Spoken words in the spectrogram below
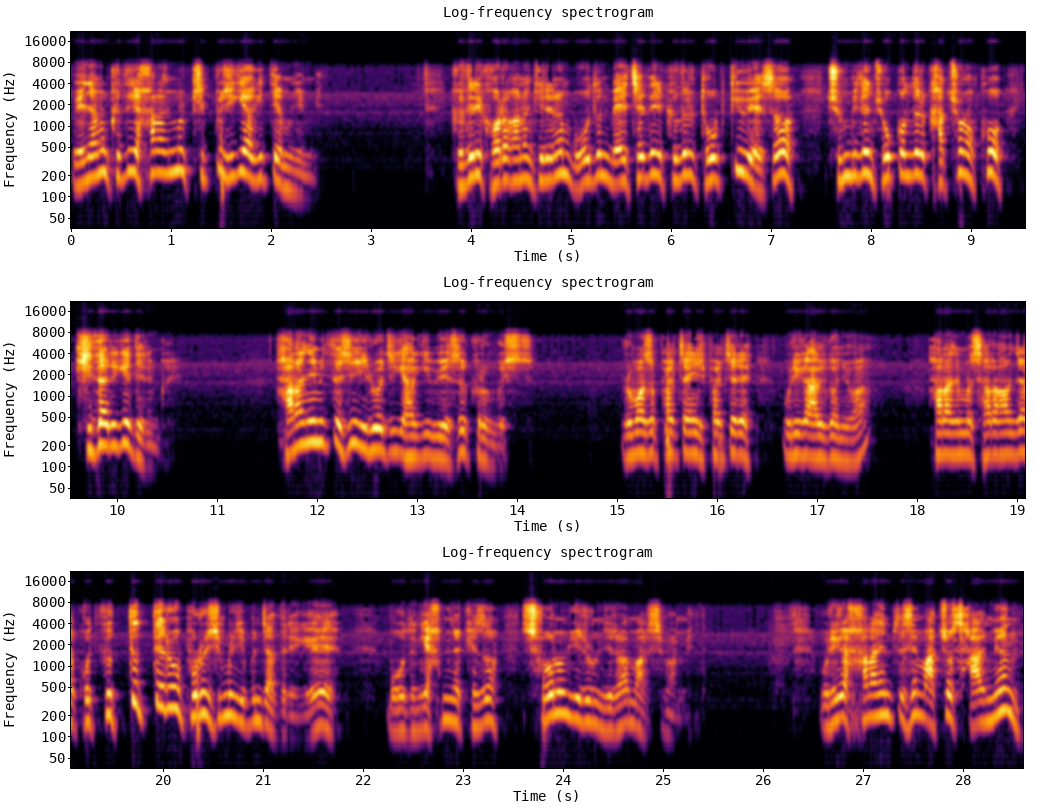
왜냐하면 그들이 하나님을 기쁘시게 하기 때문입니다. 그들이 걸어가는 길에는 모든 매체들이 그들을 돕기 위해서 준비된 조건들을 갖춰놓고 기다리게 되는 거예요. 하나님의 뜻이 이루어지게 하기 위해서 그런 것이죠. 로마서 8장 28절에 우리가 알거니와 하나님을 사랑하는 자 곧 그 뜻대로 부르심을 입은 자들에게 모든 게 합력해서 선을 이루느니라 말씀합니다. 우리가 하나님 뜻에 맞춰 살면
